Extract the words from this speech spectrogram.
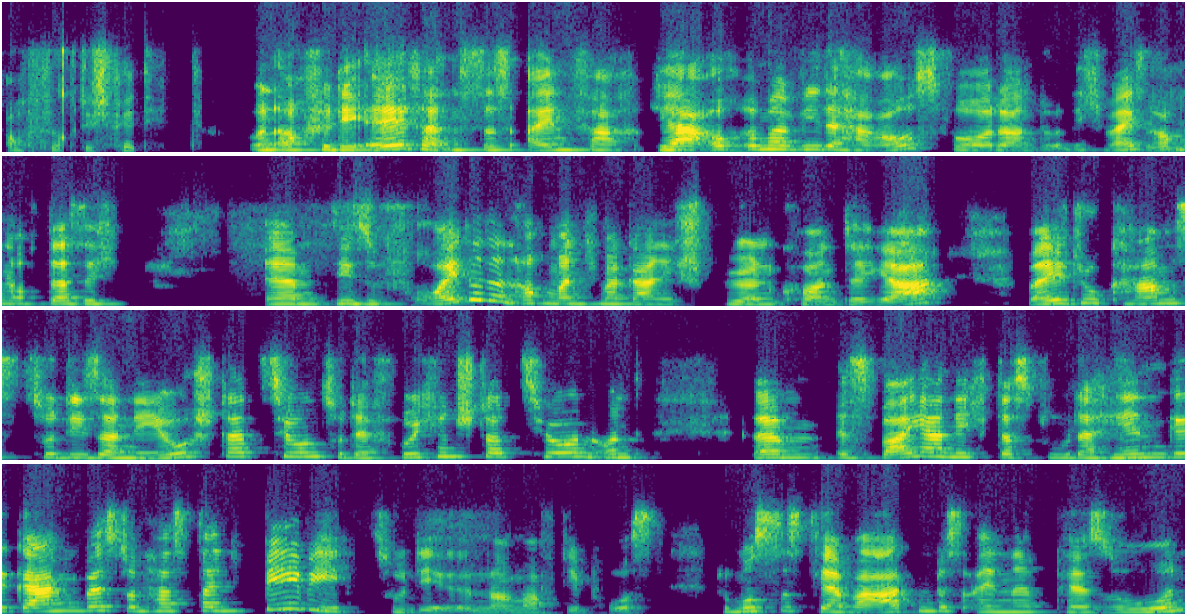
auch wirklich verdient. Und auch für die Eltern ist das einfach, ja, auch immer wieder herausfordernd. Und ich weiß auch mhm. noch, dass ich ähm, diese Freude dann auch manchmal gar nicht spüren konnte, ja, weil du kamst zu dieser Neo-Station, zu der Frühchenstation und ähm, es war ja nicht, dass du dahin gegangen bist und hast dein Baby zu dir genommen auf die Brust. Du musstest ja warten, bis eine Person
